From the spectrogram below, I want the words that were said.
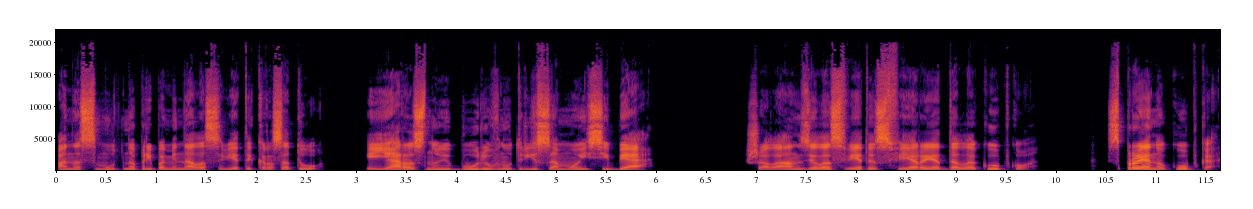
Она смутно припоминала свет и красоту, и яростную бурю внутри самой себя. Шалан взяла свет из сферы и отдала кубку. Спрену кубка,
